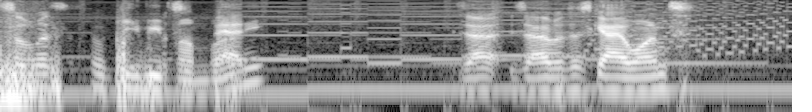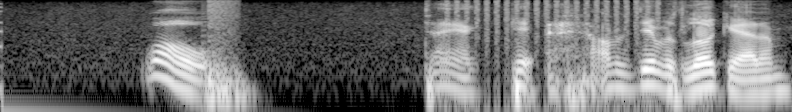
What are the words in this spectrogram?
So what's I'll give you What's my money. is that? Is that what this guy wants? Whoa. Dang, I can't, all I did was look at him.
